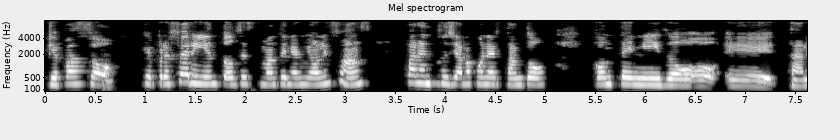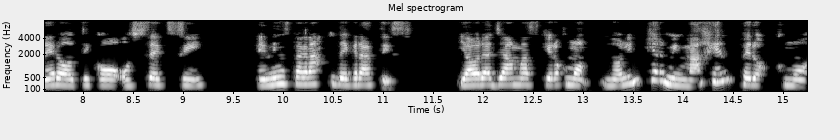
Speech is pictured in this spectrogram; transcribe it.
¿qué pasó? Que preferí entonces mantener mi OnlyFans para entonces ya no poner tanto contenido eh, tan erótico o sexy en Instagram de gratis. Y ahora ya más quiero como no limpiar mi imagen, pero como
